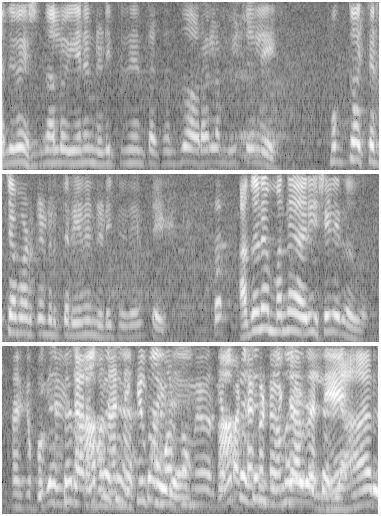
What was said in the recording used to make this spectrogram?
ಅಧಿವೇಶನದಲ್ಲೂ ಏನೇನು ನಡೀತಿದೆ ಅಂತಕ್ಕಂಥದ್ದು ಅವರೆಲ್ಲ ಮೀಟಲ್ಲಿ ಮುಕ್ತವಾಗಿ ಚರ್ಚೆ ಮಾಡ್ಕೊಂಡಿರ್ತಾರೆ ಏನೇನು ನಡೀತಿದೆ ಅಂತ ಹೇಳಿ. ಅದನ್ನೇ ಮೊನ್ನೆ ಹರೀಶ್ ಹೇಳಿರೋದು. ಯಾರು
